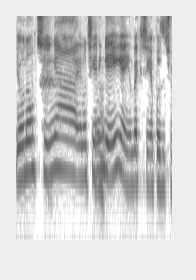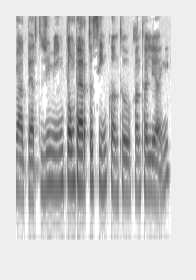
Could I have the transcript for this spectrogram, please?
Eu não tinha, eu não tinha hum. ninguém ainda que tinha positivado perto de mim, tão perto assim quanto quanto a Liane.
